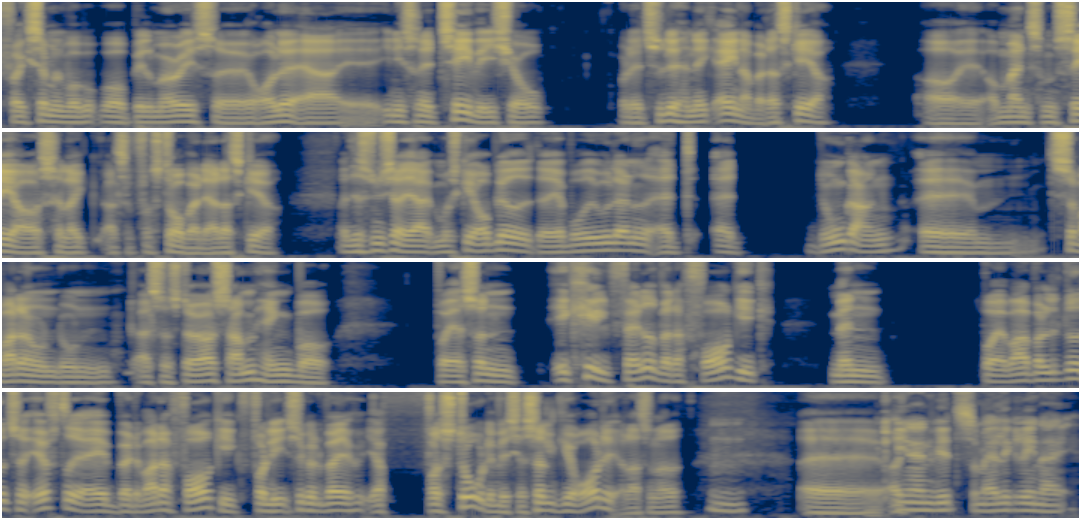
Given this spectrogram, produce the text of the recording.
For eksempel, hvor, hvor Bill Murrays øh, rolle er øh, inde i sådan et tv-show, hvor det er tydeligt, at han ikke aner, hvad der sker, og, øh, og man som ser også heller ikke altså forstår, hvad det er, der sker. Og det synes jeg, jeg måske oplevede, da jeg boede i udlandet, at, at nogle gange, øh, så var der nogle, nogle altså større sammenhæng, hvor, hvor jeg sådan ikke helt fattede, hvad der foregik, men hvor jeg bare var lidt nødt til at efterjage, hvad det var, der foregik, fordi så kunne det være, at jeg forstod det, hvis jeg selv gjorde det, eller sådan noget. Mm. Øh, og, en vits, som alle griner af.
